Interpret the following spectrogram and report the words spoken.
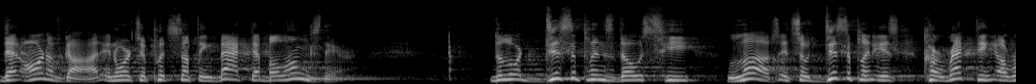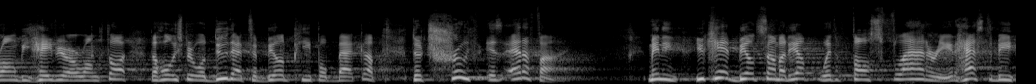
that aren't of God in order to put something back that belongs there. The Lord disciplines those he loves. And so, discipline is correcting a wrong behavior or wrong thought. The Holy Spirit will do that to build people back up. The truth is edifying. Meaning, you can't build somebody up with false flattery. It has to be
